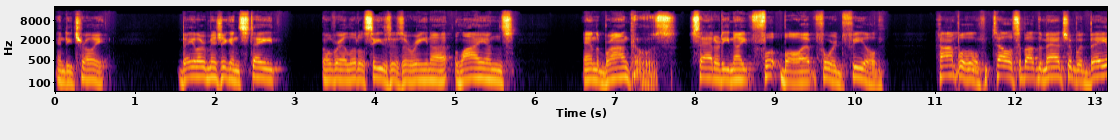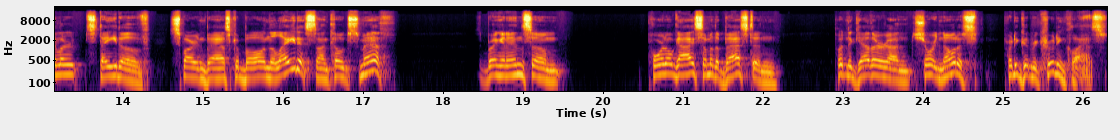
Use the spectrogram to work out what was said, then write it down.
in Detroit. Baylor, Michigan State over at Little Caesars Arena, Lions, and the Broncos. Saturday night football at Ford Field. Comp will tell us about the matchup with Baylor, state of Spartan basketball, and the latest on Coach Smith. He's bringing in some portal guys, some of the best, and putting together on short notice pretty good recruiting class.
